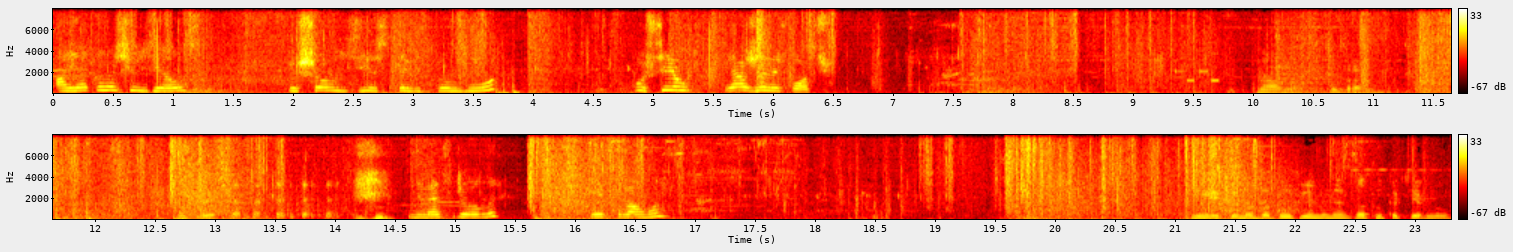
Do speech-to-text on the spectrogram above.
А я, коротше, взяв, пішов з'їсти від бомбу, кусив, я вже не хочу. На, на, добра. Смотри. Не вистрілили. Як вам? Ні, ти на батут, він мене з батута кірнув,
